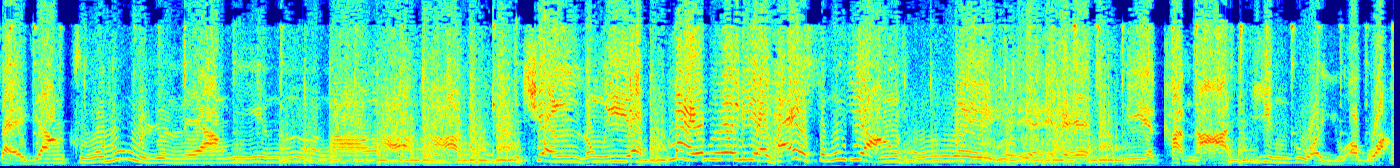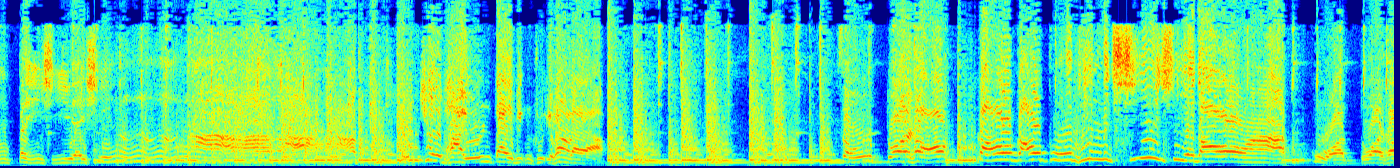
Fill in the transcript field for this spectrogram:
再将主奴人两名啊！乾隆爷脉搏裂开宋江府哎，你看他迎着月光奔西行啊！就怕有人带兵追上来啊！走多少高高不平的崎岖道啊，过多少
